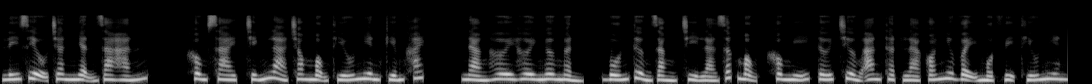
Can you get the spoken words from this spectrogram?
Lý Diệu chân nhận ra hắn, không sai, chính là trong mộng thiếu niên kiếm khách. Nàng hơi hơi ngơ ngẩn, vốn tưởng rằng chỉ là giấc mộng, không nghĩ tới Trường An thật là có như vậy một vị thiếu niên.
